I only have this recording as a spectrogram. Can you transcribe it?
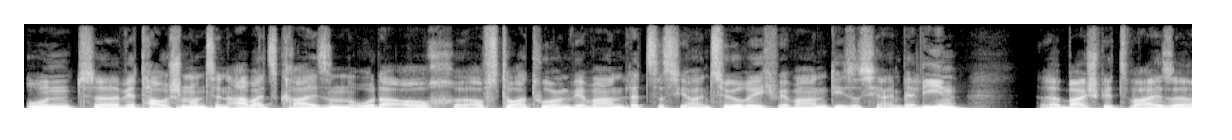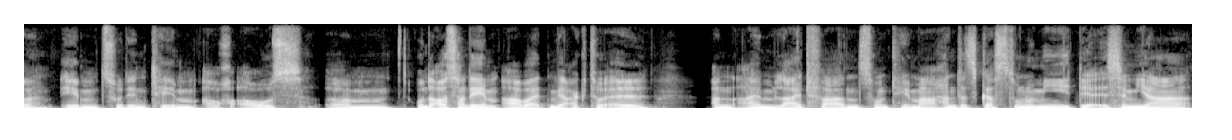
Und äh, wir tauschen uns in Arbeitskreisen oder auch äh, auf Store-Touren. Wir waren letztes Jahr in Zürich, wir waren dieses Jahr in Berlin äh, beispielsweise eben zu den Themen auch aus. Ähm, und außerdem arbeiten wir aktuell an einem Leitfaden zum Thema Handelsgastronomie. Der ist im Jahr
